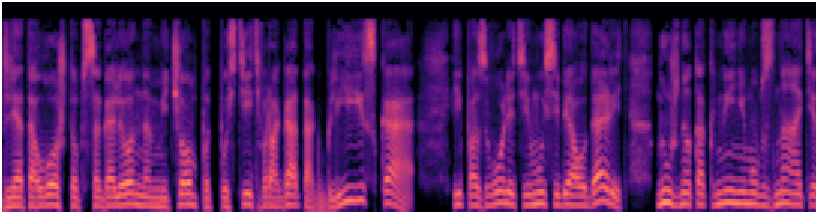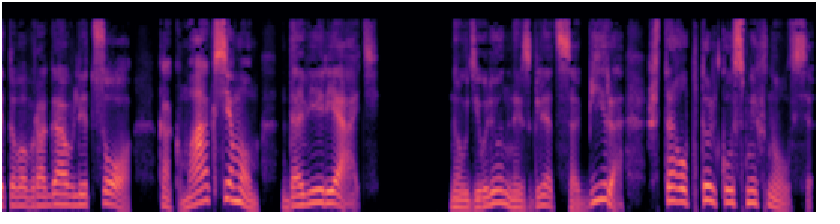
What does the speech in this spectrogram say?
Для того, чтобы с оголенным мечом подпустить врага так близко и позволить ему себя ударить, нужно как минимум знать этого врага в лицо, как максимум доверять. На удивленный взгляд Сабира Штауб только усмехнулся.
